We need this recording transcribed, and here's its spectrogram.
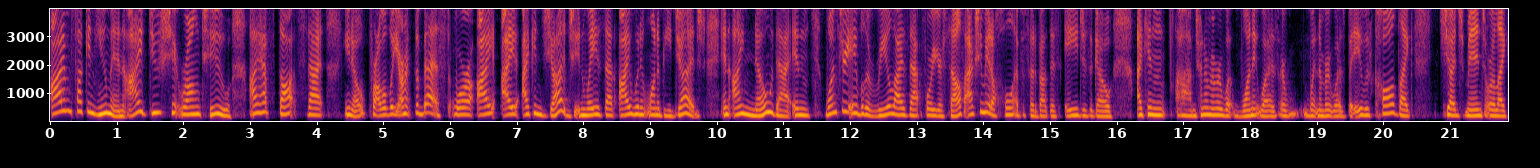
I'm fucking human. I do shit wrong too. I have thoughts that, you know, probably aren't the best or I, I, I can judge in ways that I wouldn't want to be judged. And I know that. And once you're able to realize that for yourself, I actually made a whole episode about this ages ago. I can Um, oh, I'm trying to remember what one it was or what number it was, but it was called like judgment or like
